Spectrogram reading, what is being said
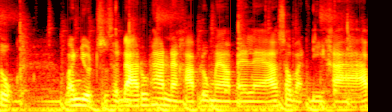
สุข วันหยุดสุดสัปดาห์ทุกท่านนะครับลุงแมวไปแล้ว สวัสดีครับ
